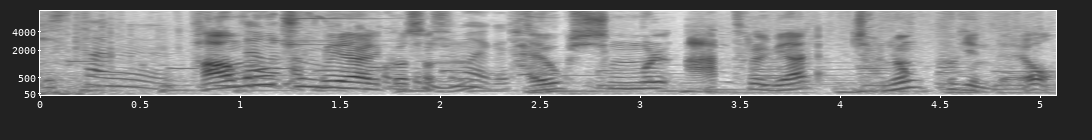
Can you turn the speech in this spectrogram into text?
비슷한 다음으로 준비해야 할 것은 심어야겠죠. 다육식물 아트를 위한 전용 흙인데요.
